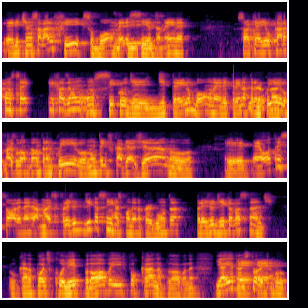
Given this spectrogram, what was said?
ele tinha um salário fixo, bom, merecia isso. também, né? Só que aí o cara consegue fazer um, um, ciclo de, de treino bom, né? Ele treina tranquilo, faz o longão tranquilo, não tem que ficar viajando. É, é outra história, né? Mas prejudica sim, respondendo a pergunta, prejudica bastante. O cara pode escolher prova e focar na prova, né? E aí aquela é, história, tipo, o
